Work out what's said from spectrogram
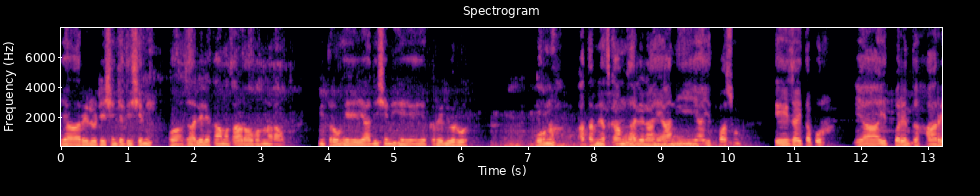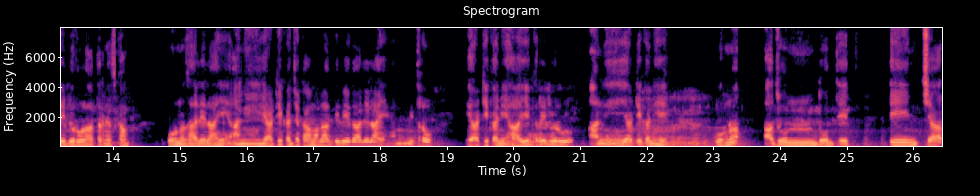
या रेल्वे स्टेशनच्या दिशेने व झालेल्या कामाचा आढावा बघणार आहोत. मित्र हे या दिशेने हे एक रेल्वे रोड पूर्ण आतरण्याचं काम झालेलं आहे आणि या इथपासून ते जैतापूर या इथपर्यंत हा रेल्वे रोड आतरण्याचं काम पूर्ण झालेलं आहे आणि या ठिकाणच्या कामाला अगदी वेग आलेला आहे. आणि मित्र या ठिकाणी हा एक रेल्वे रोड आणि या ठिकाणी हे पूर्ण अजून दोन ते तीन चार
